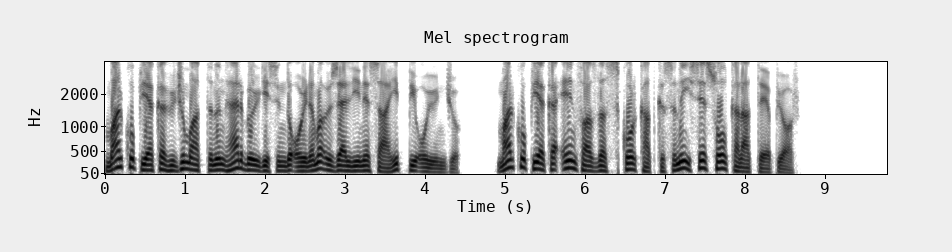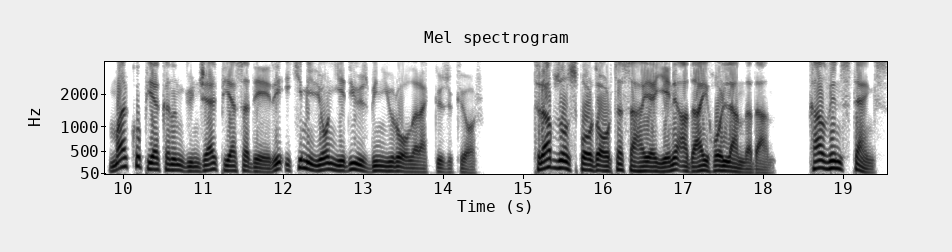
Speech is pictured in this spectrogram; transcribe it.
Marco Piaka hücum hattının her bölgesinde oynama özelliğine sahip bir oyuncu. Marco Piaka en fazla skor katkısını ise sol kanatta yapıyor. Marco Piaka'nın güncel piyasa değeri 2 milyon 700 bin euro olarak gözüküyor. Trabzonspor'da orta sahaya yeni aday Hollanda'dan. Calvin Stengs.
